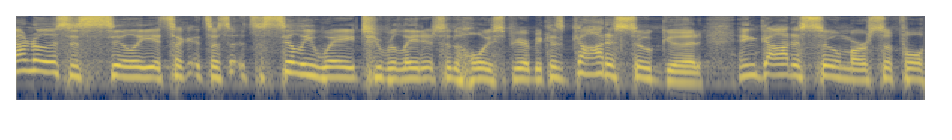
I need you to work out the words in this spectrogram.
Now, I know this is silly. It's a, it's, a, it's a silly way to relate it to the Holy Spirit because God is so good and God is so merciful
